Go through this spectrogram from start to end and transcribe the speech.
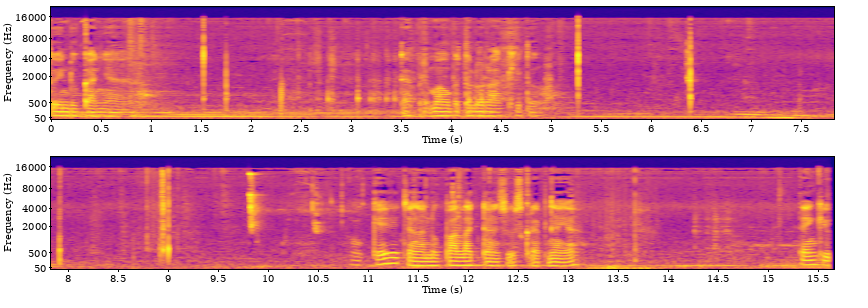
itu indukannya. Udah mau bertelur lagi tuh oke jangan lupa like dan subscribe nya ya. Thank you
